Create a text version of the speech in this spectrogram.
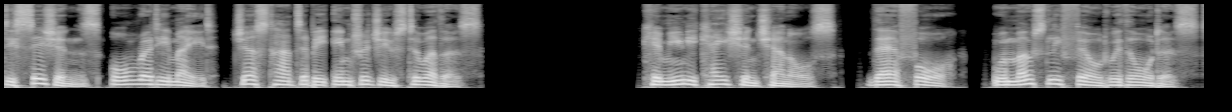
decisions already made just had to be introduced to others. Communication channels, therefore, were mostly filled with orders.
